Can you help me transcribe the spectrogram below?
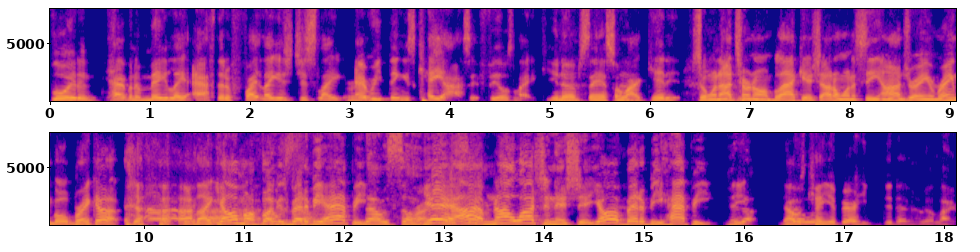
Floyd are having a melee after the fight. Like it's just like Right. everything is chaos, it feels like. You know what I'm saying? So Yeah. I get it. So when I turn on Blackish, I don't want to see Andre and Rainbow break up. like y'all motherfuckers better be happy. That was so. yeah, I am not watching this shit. Y'all better be happy. You know- That you was know what? Kenya Barris. He did that in real life,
